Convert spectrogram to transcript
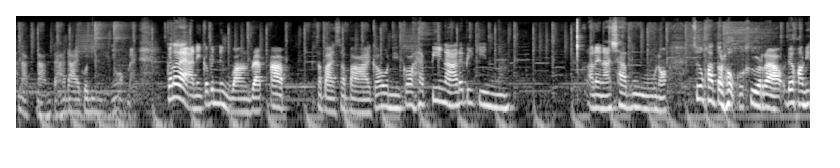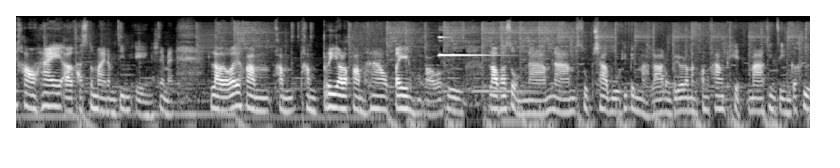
ขนาดนั้น แต่ถ้าได้ก็ดีนี่ออกไหมก็นั่นแหละอันนี้ก็เป็นหนึ่งวัน wrap up สบายๆก็วันนี้ก็แฮปปี้นะได้ไปกิน อะไรนะชาบูเนาะซึ่งความตลกก็คือเราด้วยความที่เขาให้เอ่อคัสตอมไมน้ำจิ้มเองใช่ไหมเราก็ได้ความความความเปรี้ยวและความห้าวเป้งของเราก็คือ เราผสมน้ำน้ำซุปชาบูที่เป็นหม่าล่าลงไปด้วยแล้วมันค่อนข้างเผ็ดมากจริง ๆ ก็คือ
